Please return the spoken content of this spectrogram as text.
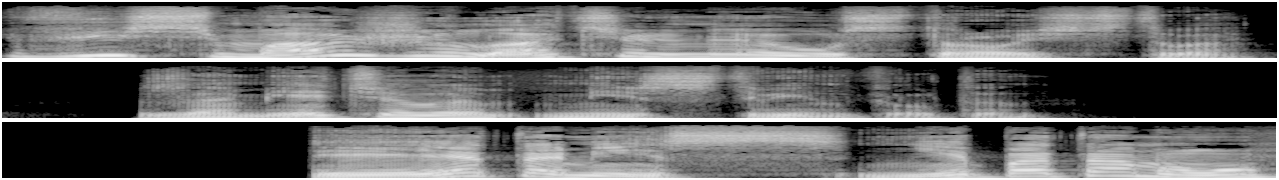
Весьма желательное устройство, заметила мисс Твинклтон. И это, мисс, не потому,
